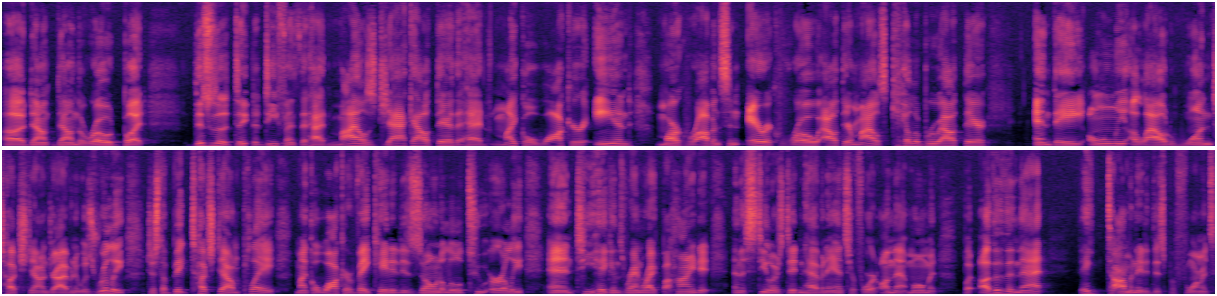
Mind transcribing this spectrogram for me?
uh, down down the road. But this was a, de- a, defense that had Myles Jack out there, that had Michael Walker and Mark Robinson, Eric Rowe out there, Miles Killebrew out there and they only allowed one touchdown drive, and it was really just a big touchdown play. Michael Walker vacated his zone a little too early, and Tee Higgins ran right behind it, and the Steelers didn't have an answer for it on that moment. But other than that, they dominated this performance,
